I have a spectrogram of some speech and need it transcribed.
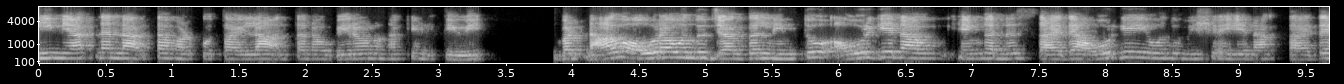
ನೀನ್ ಯಾಕೆ ನನ್ನ ಅರ್ಥ ಮಾಡ್ಕೋತಾ ಇಲ್ಲ ಅಂತ ನಾವು ಬೇರೆಯವ್ರನ್ನ ಕೇಳ್ತೀವಿ ಬಟ್ ನಾವು ಅವರ ಒಂದು ಜಾಗದಲ್ಲಿ ನಿಂತು ಅವ್ರಿಗೆ ನಾವು ಹೆಂಗ್ ಅನ್ನಿಸ್ತಾ ಇದೆ, ಅವ್ರಿಗೆ ಈ ಒಂದು ವಿಷಯ ಏನಾಗ್ತಾ ಇದೆ,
